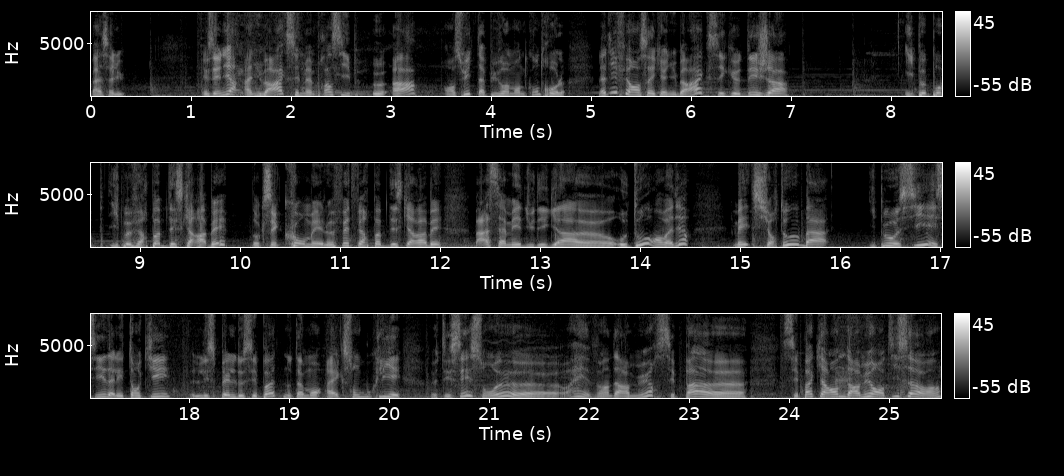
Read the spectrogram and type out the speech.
bah salut. Et vous allez me dire, Anubarak c'est le même principe. EA, ensuite t'as plus vraiment de contrôle. La différence avec Anubarak c'est que déjà, il peut, il peut faire pop d'escarabée, donc c'est con mais le fait de faire pop d'escarabée, bah ça met du dégât euh, autour on va dire. Mais surtout, bah il peut aussi essayer d'aller tanker les spells de ses potes, notamment avec son bouclier. ETC sont eux, euh, ouais 20 d'armure, c'est pas, euh, c'est pas 40 d'armure anti-sort hein.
